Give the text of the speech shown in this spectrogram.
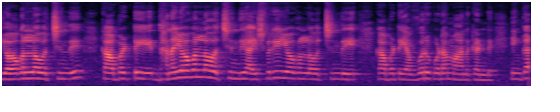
యోగంలో వచ్చింది. కాబట్టి ధనయోగంలో వచ్చింది ఐశ్వర్య యోగంలో వచ్చింది. కాబట్టి ఎవ్వరు కూడా మానకండి. ఇంకా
